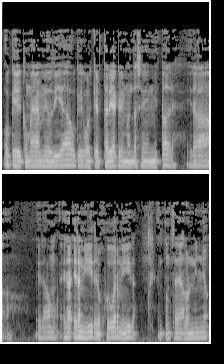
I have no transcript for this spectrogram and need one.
o que comer al mediodía o que cualquier tarea que me mandasen mis padres. Era, era, vamos, era, era mi vida, el juego era mi vida. Entonces a los niños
